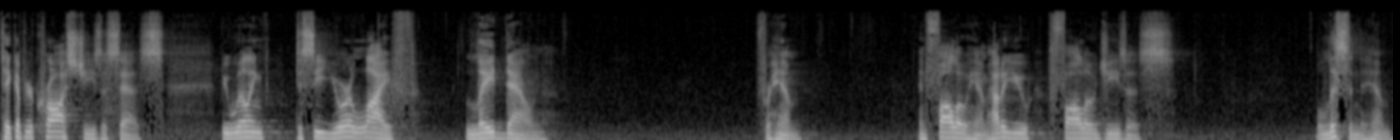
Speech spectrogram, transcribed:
Take up your cross, Jesus says. Be willing to see your life laid down for Him and follow Him. How do you follow Jesus? Well, listen to Him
